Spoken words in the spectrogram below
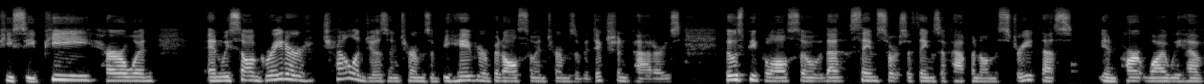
PCP, heroin, and we saw greater challenges in terms of behavior, but also in terms of addiction patterns. Those people also, that same sorts of things have happened on the street. That's in part why we have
